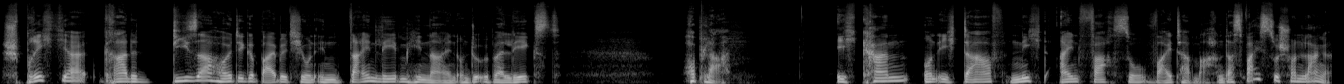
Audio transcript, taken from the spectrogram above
spricht ja gerade dieser heutige Bibeltune in dein Leben hinein und du überlegst, hoppla, ich kann und ich darf nicht einfach so weitermachen. Das weißt du schon lange.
